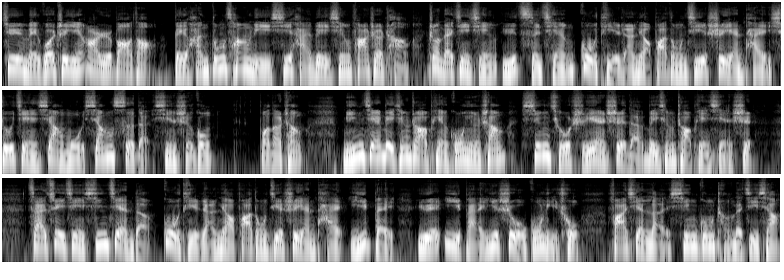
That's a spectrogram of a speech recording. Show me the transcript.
据美国之音二日报道，北韩东仓里西海卫星发射场正在进行与此前固体燃料发动机试验台修建项目相似的新施工。报道称，民间卫星照片供应商星球实验室的卫星照片显示，在最近新建的固体燃料发动机试验台以北约一百一十五公里处，发现了新工程的迹象。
